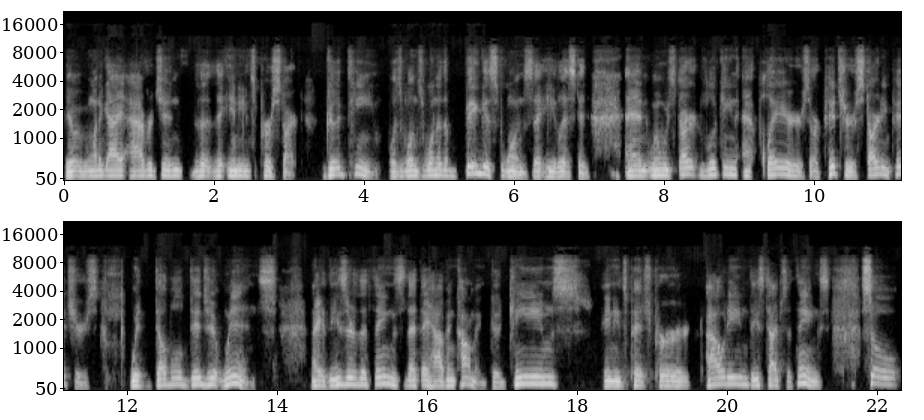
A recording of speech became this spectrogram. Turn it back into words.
you know, we want a guy averaging the, the innings per start. Good team was one's one of the biggest ones that he listed. And when we start looking at players or pitchers starting pitchers with double digit wins these are the things that they have in common. Good teams innings pitched per outing these types of things. So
